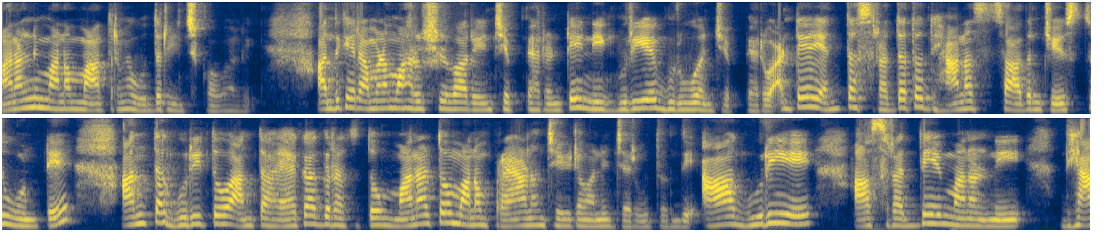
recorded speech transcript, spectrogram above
మనల్ని మనం మాత్రమే ఉద్ధరించుకోవాలి. అందుకే రమణ మహర్షులు వారు ఏం చెప్పారంటే నీ గురియే గురువు అని చెప్పారు. అంటే ఎంత శ్రద్ధతో ధ్యాన సాధన చేస్తూ ఉంటే అంత గురితో అంత ఏకాగ్రతతో మనతో మనం ప్రయాణం చేయడం అనేది జరుగుతుంది. ఆ గురియే ఆ శ్రద్ధే మనల్ని ధ్యాన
